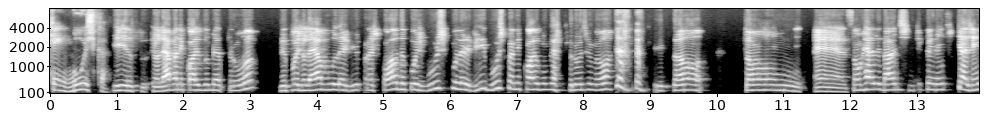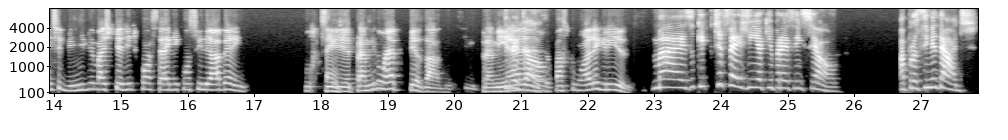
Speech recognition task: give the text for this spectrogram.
Quem busca? Isso. Eu levo a Nicole do metrô depois levo o Levi para a escola, depois busco o Levi, busco a Nicole no metrô de novo. Então, são, é, são realidades diferentes que a gente vive, mas que a gente consegue conciliar bem. Porque para mim não é pesado. Assim. Para mim que é. Legal. Eu faço com uma alegria. Mas o que te fez vir aqui para Essencial? A proximidade.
